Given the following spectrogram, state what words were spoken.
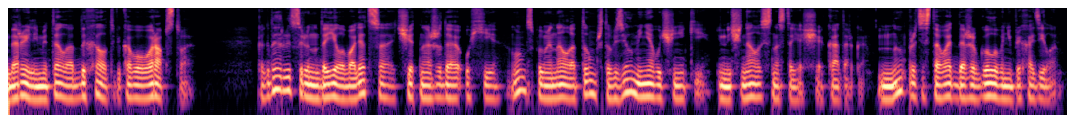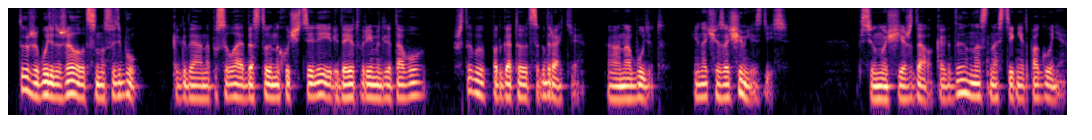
Дарели металла отдыхал от векового рабства. Когда рыцарю надоело валяться, тщетно ожидая ухи, он вспоминал о том, что взял меня в ученики, и начиналась настоящая каторга. Но протестовать даже в голову не приходило. Тоже будет жаловаться на судьбу, когда она посылает достойных учителей и дает время для того, чтобы подготовиться к драке. А она будет. Иначе зачем я здесь? Всю ночь я ждал, когда нас настигнет погоня.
